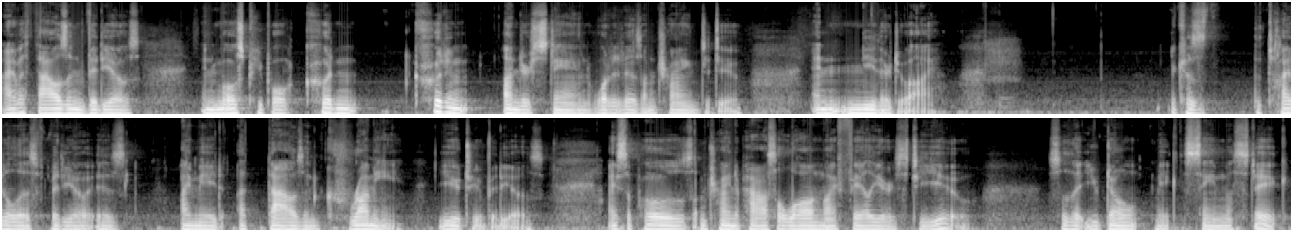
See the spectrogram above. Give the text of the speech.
I have a thousand videos, and most people couldn't couldn't understand what it is I'm trying to do, and neither do I. Because the title of this video is I made a thousand crummy YouTube videos. I suppose I'm trying to pass along my failures to you so that you don't make the same mistake.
